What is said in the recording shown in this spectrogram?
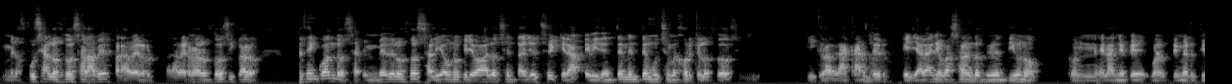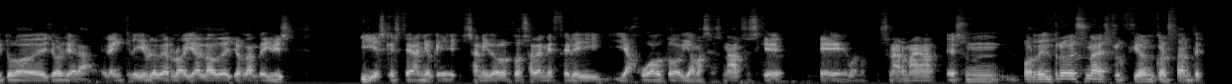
me los puse a los dos a la vez para ver, para ver a los dos y claro, de vez en cuando en vez de los dos salía uno que llevaba el 88 y que era evidentemente mucho mejor que los dos. Y, claro, era Carter, que ya el año pasado, en 2021, con el año que, bueno, el primer título de Georgia era, era increíble verlo ahí al lado de Jordan Davis. Y es que este año que se han ido los dos a la NFL y, ha jugado todavía más snaps, es que, eh, bueno, es un arma, es un, por dentro es una destrucción constante.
